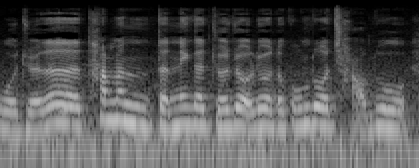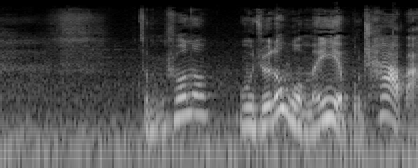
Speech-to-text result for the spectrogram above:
我觉得他们的那个九九六的工作强度。怎么说呢？我觉得我们也不差吧，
